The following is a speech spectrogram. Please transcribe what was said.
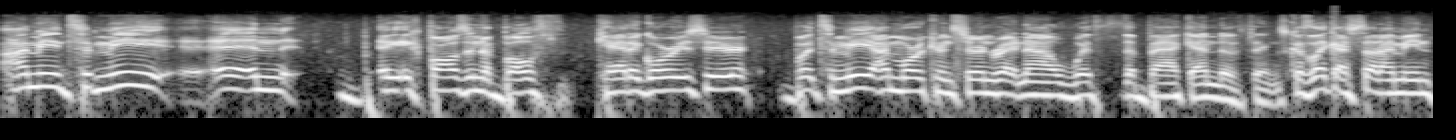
I mean, to me, and it falls into both categories here. But to me, I'm more concerned right now with the back end of things. Because, like I said, I mean,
